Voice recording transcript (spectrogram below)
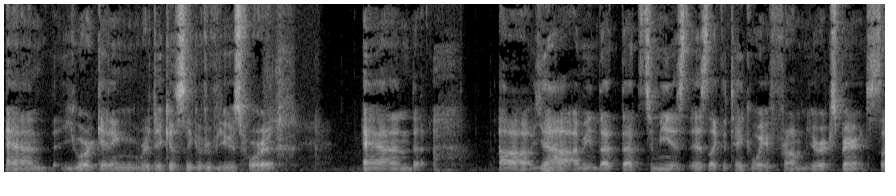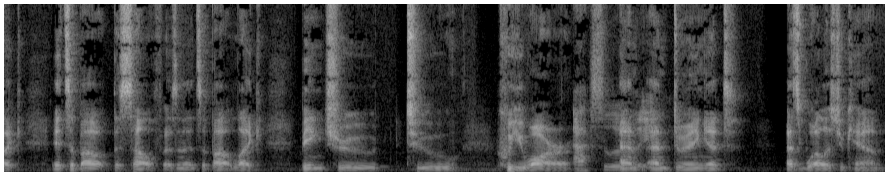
and you are getting ridiculously good reviews for it. And uh, yeah, I mean that that to me is is like the takeaway from your experience. It's like it's about the self, isn't it? It's about like being true to who you are, Absolutely. and and doing it as well as you can.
